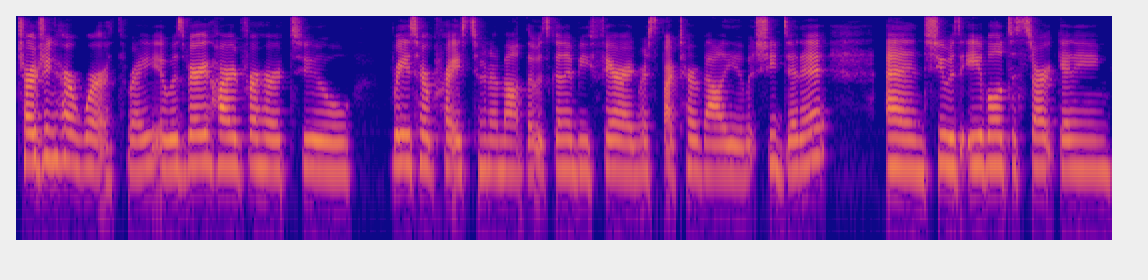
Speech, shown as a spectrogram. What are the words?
charging her worth, right? It was very hard for her to raise her price to an amount that was going to be fair and respect her value, but she did it. And she was able to start getting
